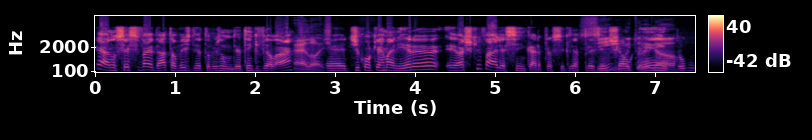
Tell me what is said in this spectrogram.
É, não sei se vai dar, talvez dê, talvez não dê, tem que ver lá. É, lógico. É, de qualquer maneira, eu acho que vale, assim, cara, pra você quiser presentear Sim, alguém, tudo,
